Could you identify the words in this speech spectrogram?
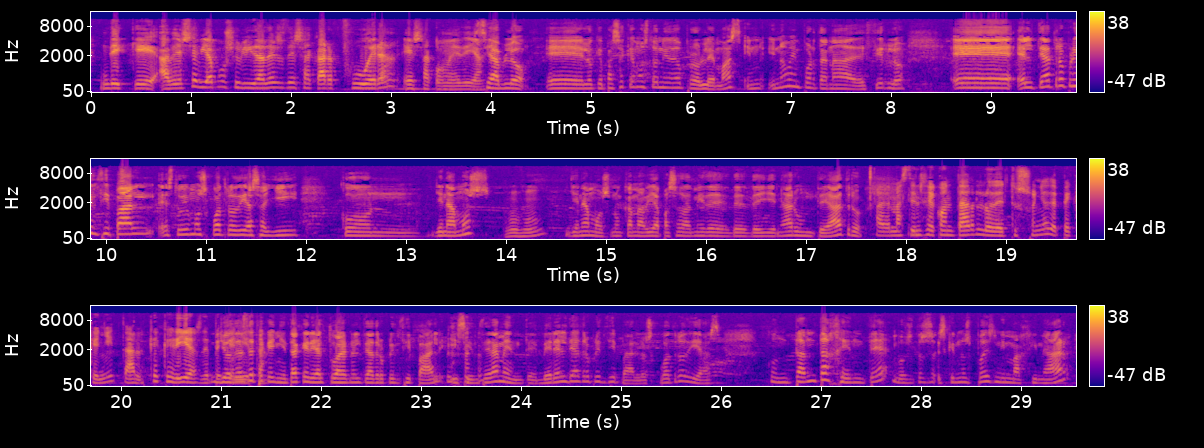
de que a ver si había posibilidades de sacar fuera esa comedia. Se habló. Eh, lo que pasa es que hemos tenido problemas y, no me importa nada decirlo. Eh, el teatro principal, estuvimos cuatro días allí con... Llenamos. Llenamos. Nunca me había pasado a mí de, de- de llenar un teatro. Además tienes que contar lo de tu sueño de pequeñita. ¿Qué querías de pequeñita? Yo desde pequeñita quería actuar en el teatro principal y sinceramente ver el teatro principal los cuatro días con tanta gente, vosotros es que no os podéis ni imaginar.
